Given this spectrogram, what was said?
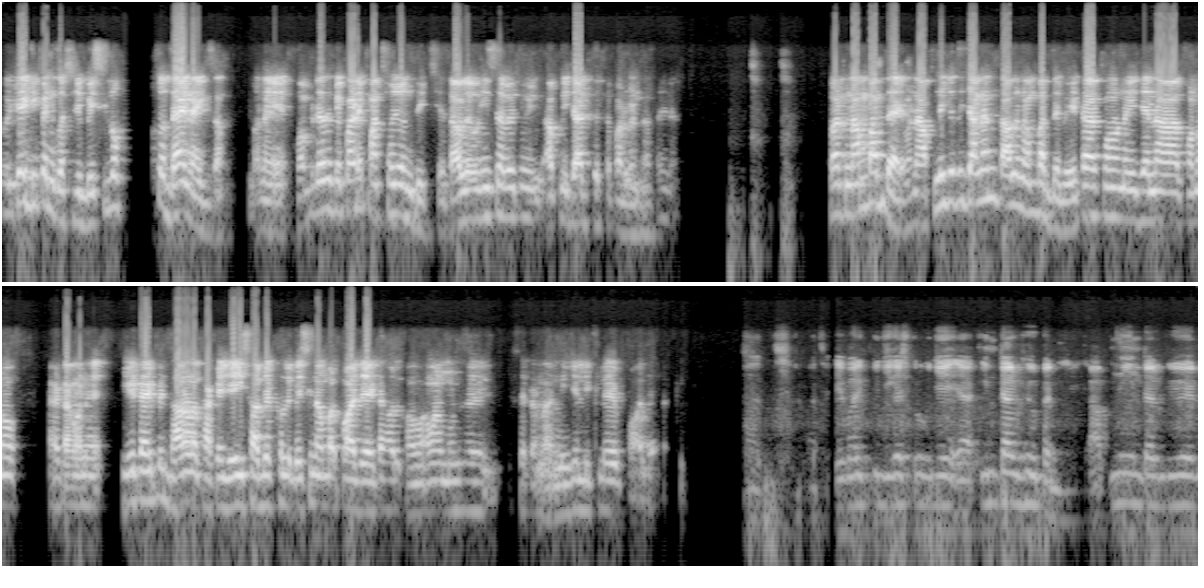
ওইটাই ডিপেন্ড করছে যে বেশি লোক তো দেয় না এক্সাম মানে কম্পিউটারের পেপারে পাঁচ ছজন দিচ্ছে, তাহলে ওই হিসাবে তুমি আপনি জাজ করতে পারবেন না, তাই না? বাট নাম্বার দেয় মানে আপনি যদি জানেন, তাহলে নাম্বার দেবে। এটা কোনো নেই যে না, কোনো একটা মানে ইয়ে টাইপের ধারণা থাকে যে এই সাবজেক্ট হলে বেশি নাম্বার পাওয়া যায়, এটা হলে আমার মনে হয় সেটা না নিজে লিখলে পাওয়া যায়। আচ্ছা আচ্ছা এবার একটু জিজ্ঞেস করব যে ইন্টারভিউটা নিয়ে। আপনি ইন্টারভিউ এর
